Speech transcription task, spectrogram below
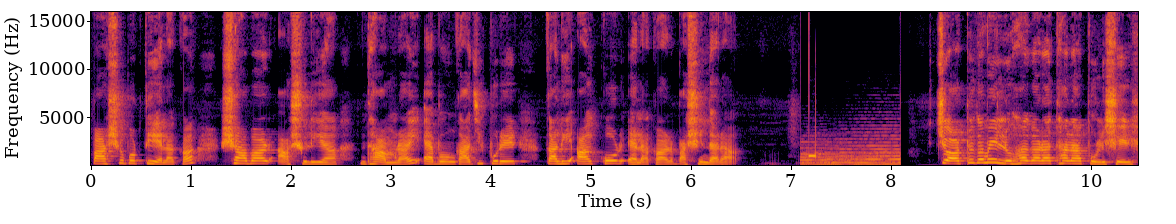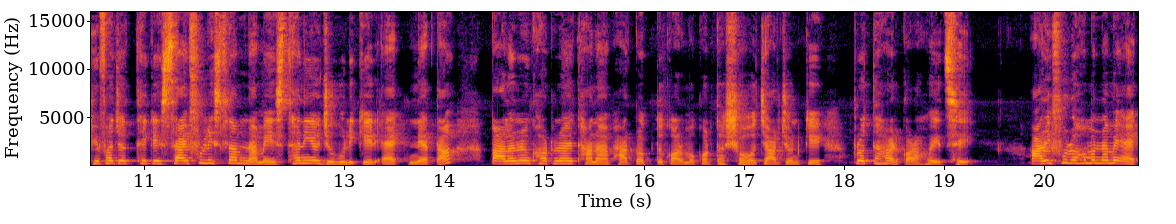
পার্শ্ববর্তী এলাকা সাভার, আশুলিয়া, ধামরাই এবং গাজীপুরের কালী আইকোর এলাকার বাসিন্দারা। চট্টগ্রামের লোহাগাড়া থানা পুলিশের হেফাজত থেকে সাইফুল ইসলাম নামে স্থানীয় যুবলীগের এক নেতা পালানোর ঘটনায় থানা ভারপ্রাপ্ত কর্মকর্তা সহ চারজনকে প্রত্যাহার করা হয়েছে। আরিফুর রহমান নামে এক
